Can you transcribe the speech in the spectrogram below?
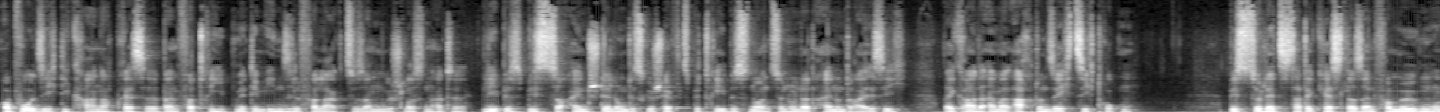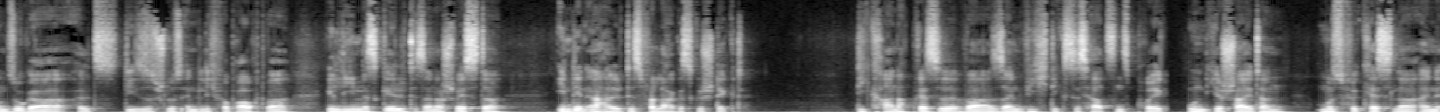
obwohl sich die Kranach-Presse beim Vertrieb mit dem Insel-Verlag zusammengeschlossen hatte, blieb es bis zur Einstellung des Geschäftsbetriebes 1931 bei gerade einmal 68 Drucken. Bis zuletzt hatte Kessler sein Vermögen und sogar, als dieses schlussendlich verbraucht war, geliehenes Geld seiner Schwester in den Erhalt des Verlages gesteckt. Die Kranachpresse war sein wichtigstes Herzensprojekt und ihr Scheitern muss für Kessler ein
